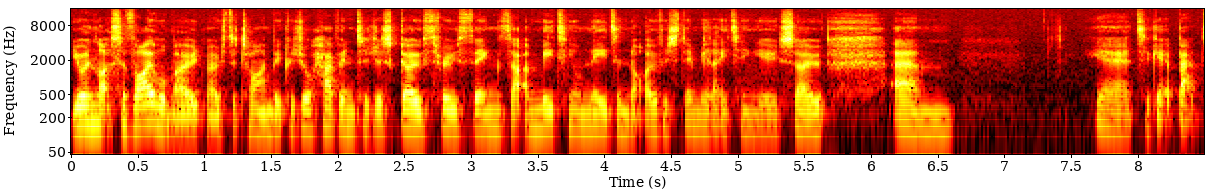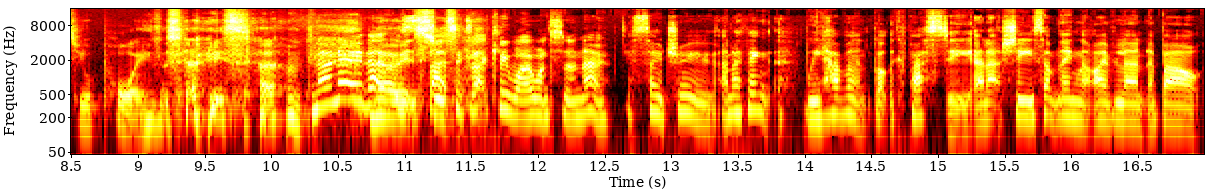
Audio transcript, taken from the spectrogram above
you're in like survival mode most of the time because you're having to just go through things that are meeting your needs and not overstimulating you. So, um, yeah, to get back to your point, it's, um, no, no, that no, was, that's just... exactly what I wanted to know. It's so true, and I think we haven't got the capacity. And actually, something that I've learned about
